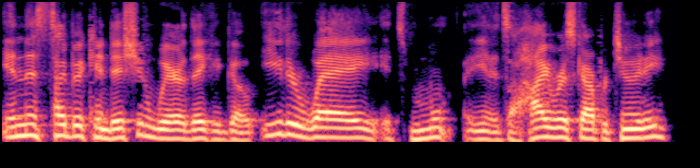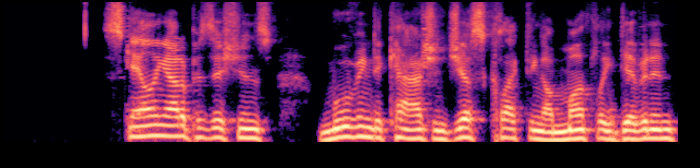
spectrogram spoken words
in this type of condition where they could go either way, it's it's a high risk opportunity. Scaling out of positions, moving to cash, and just collecting a monthly dividend,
